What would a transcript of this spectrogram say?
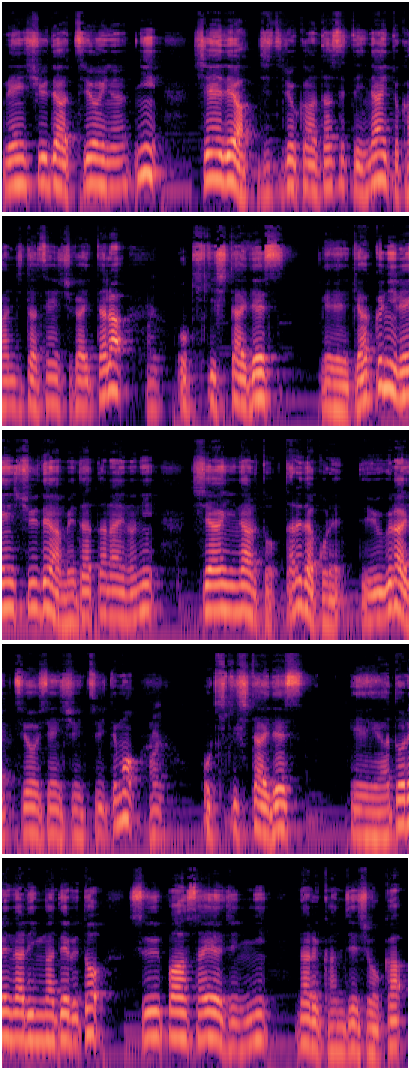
練習では強いのに試合では実力が出せていないと感じた選手がいたらはいお聞きしたいです、えー逆に練習では目立たないのに試合になると誰だこれ？っていうぐらい強い選手についてもはい。お聞きしたいです、えーアドレナリンが出るとスーパーサイヤ人になる感じでしょうか、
